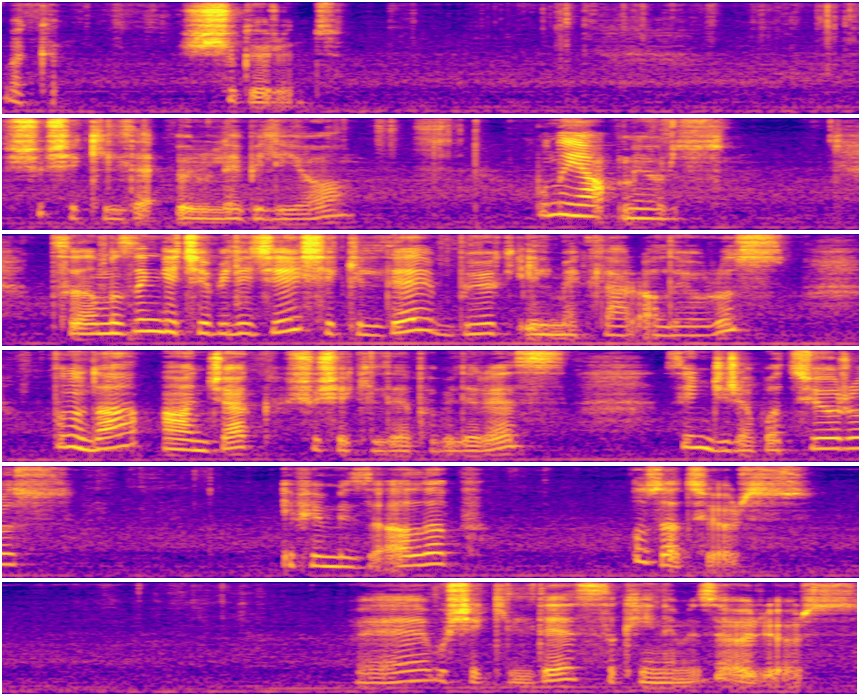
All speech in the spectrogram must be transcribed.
Bakın şu görüntü. Şu şekilde örülebiliyor. Bunu yapmıyoruz. Tığımızın geçebileceği şekilde büyük ilmekler alıyoruz. Bunu da ancak şu şekilde yapabiliriz. Zincire batıyoruz ipimizi alıp uzatıyoruz. Ve bu şekilde sık iğnemizi örüyoruz.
